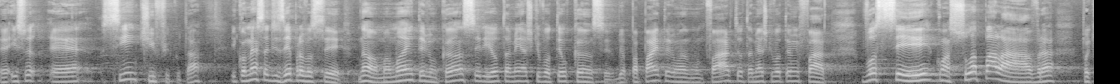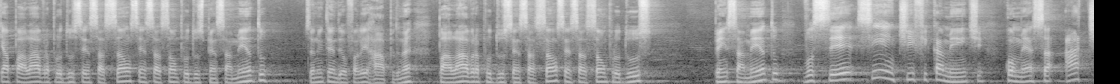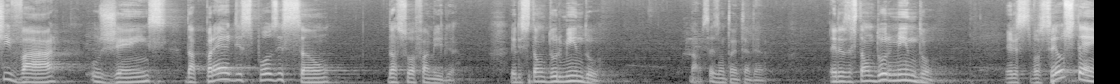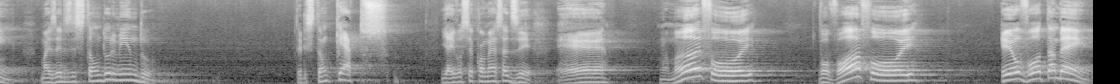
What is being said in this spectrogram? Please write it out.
é, isso é científico, tá? E começa a dizer para você, não, mamãe teve um câncer e eu também acho que vou ter o câncer. Meu papai teve um infarto, eu também acho que vou ter um infarto. Você, com a sua palavra, porque a palavra produz sensação, sensação produz pensamento, você não entendeu, eu falei rápido, né? Palavra produz sensação, sensação produz pensamento. Você cientificamente começa a ativar os genes da predisposição da sua família. Eles estão dormindo. Não, vocês não estão entendendo. Eles estão dormindo. Eles, você os tem, mas eles estão dormindo. Eles estão quietos. E aí você começa a dizer: é, mamãe foi, vovó foi, eu vou também.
